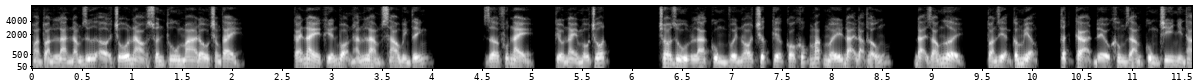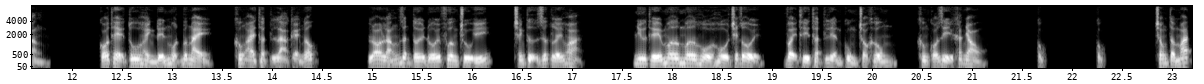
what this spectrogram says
hoàn toàn là nắm giữ ở chỗ nào xuân thu ma đầu trong tay. Cái này khiến bọn hắn làm sao bình tĩnh? Giờ phút này kiểu này mấu chốt. Cho dù là cùng với nó trước kia có khúc mắc mấy đại đạo thống đại giáo người toàn diện câm miệng tất cả đều không dám cùng chi nhìn thẳng. Có thể tu hành đến một bước này không ai thật là kẻ ngốc. Lo lắng dẫn tới đối phương chú ý tránh tự dứt lấy họa. Như thế mơ mơ hồ hồ chết rồi vậy thì thật liền cùng cho không không có gì khác nhau. Cục, cục. trong tầm mắt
